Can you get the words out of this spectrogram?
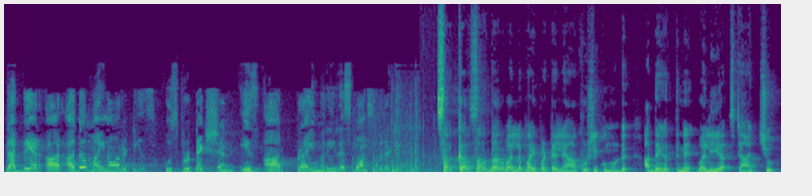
that there are other minorities whose protection is our primary responsibility. സർക്കാർ സർദാർ വല്ലഭായ് പട്ടേലിനെ ആഘോഷിക്കുന്നുണ്ട് അദ്ദേഹത്തിന് വലിയ സ്റ്റാച്ചു ആ,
